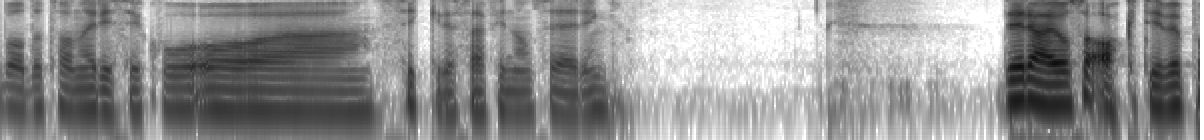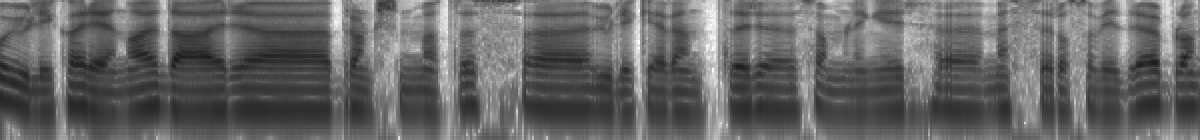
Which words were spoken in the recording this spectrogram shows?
Både ta ned risiko og sikre seg finansiering. Dere er jo også aktive på ulike arenaer der uh, bransjen møtes. Uh, ulike eventer, uh, samlinger, messer osv. Bl.a.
